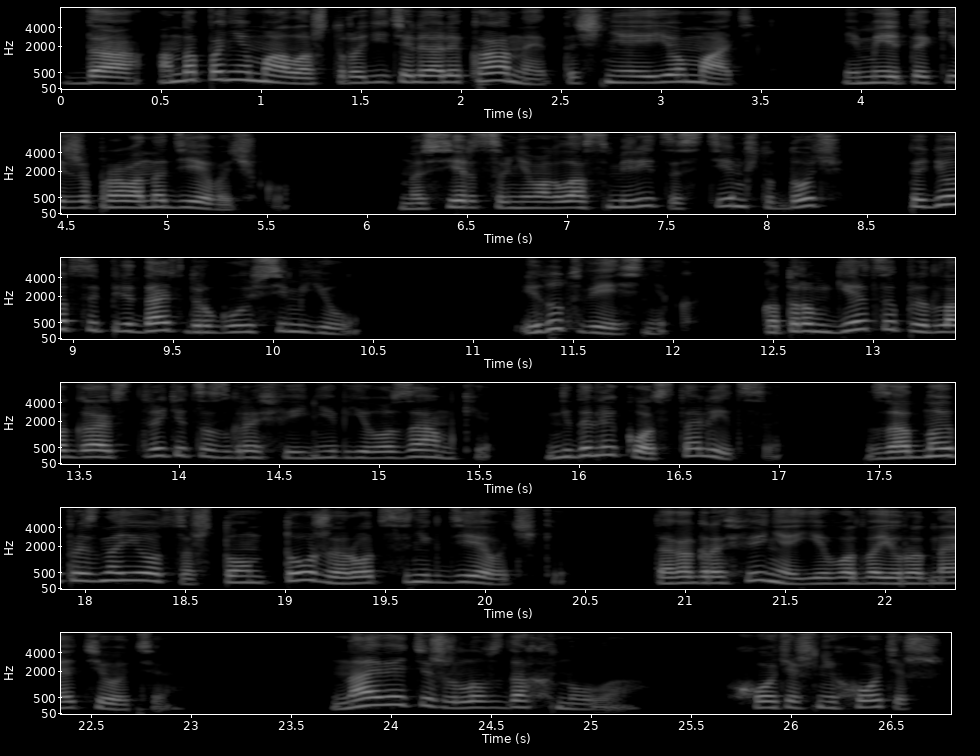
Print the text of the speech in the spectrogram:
Да, она понимала, что родители Аликаны, точнее ее мать, имеют такие же права на девочку. Но сердцем не могла смириться с тем, что дочь придется передать в другую семью. Идут вестник, в котором герцог предлагает встретиться с графиней в его замке, недалеко от столицы. Заодно и признается, что он тоже родственник девочки, так как графиня его двоюродная тетя. Навия тяжело вздохнула. Хочешь, не хочешь,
